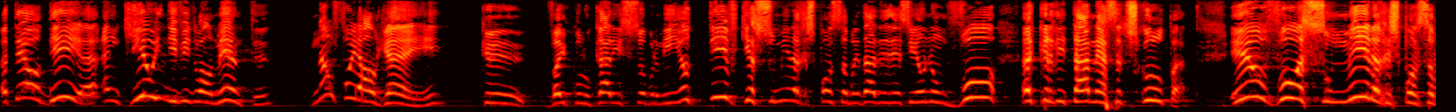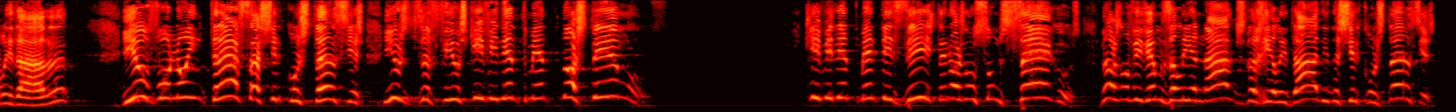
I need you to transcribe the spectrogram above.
Até ao dia em que eu individualmente não foi alguém que veio colocar isso sobre mim, eu tive que assumir a responsabilidade e dizer assim: eu não vou acreditar nessa desculpa. Eu vou assumir a responsabilidade e eu vou, não interessa as circunstâncias e os desafios que evidentemente nós temos que evidentemente existem, nós não somos cegos, nós não vivemos alienados da realidade e das circunstâncias,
